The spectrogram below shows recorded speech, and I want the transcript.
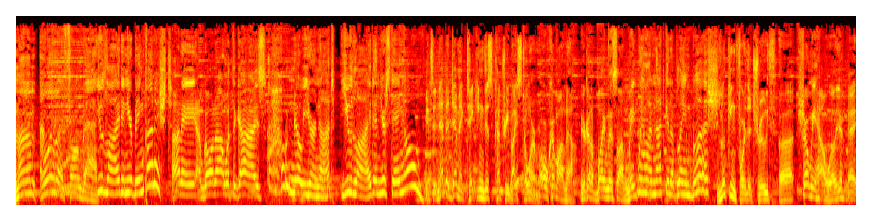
Mom, I want my phone back. You lied and you're being punished. Honey, I'm going out with the guys. Oh, no, you're not. You lied and you're staying home. It's an epidemic taking this country by storm. Oh, come on now. You're going to blame this on me? Well, I'm not going to blame Bush. Looking for the truth? Uh, show me how, will you? Uh,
